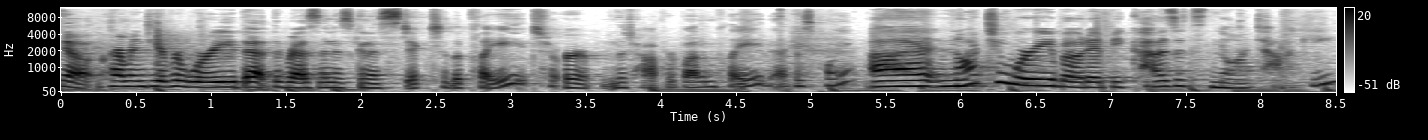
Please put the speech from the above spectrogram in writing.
Now, Carmen, do you ever worry that the resin is going to stick to the plate or the top or bottom plate at this point? Uh, not to worry about it because it's not tacky.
